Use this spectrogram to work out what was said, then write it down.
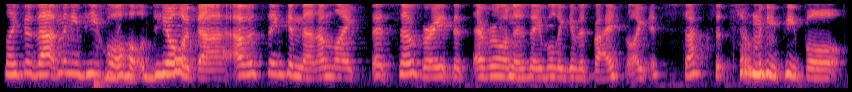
Like that that many people deal with that. I was thinking that. I'm like, that's so great that everyone is able to give advice, but like it sucks that so many people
